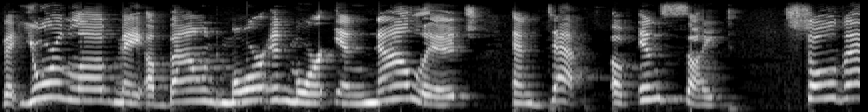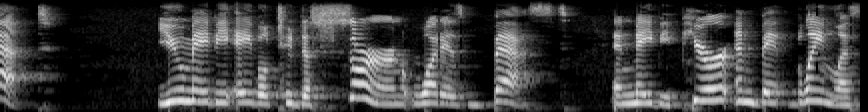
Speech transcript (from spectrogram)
that your love may abound more and more in knowledge and depth of insight, so that you may be able to discern what is best and may be pure and blameless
